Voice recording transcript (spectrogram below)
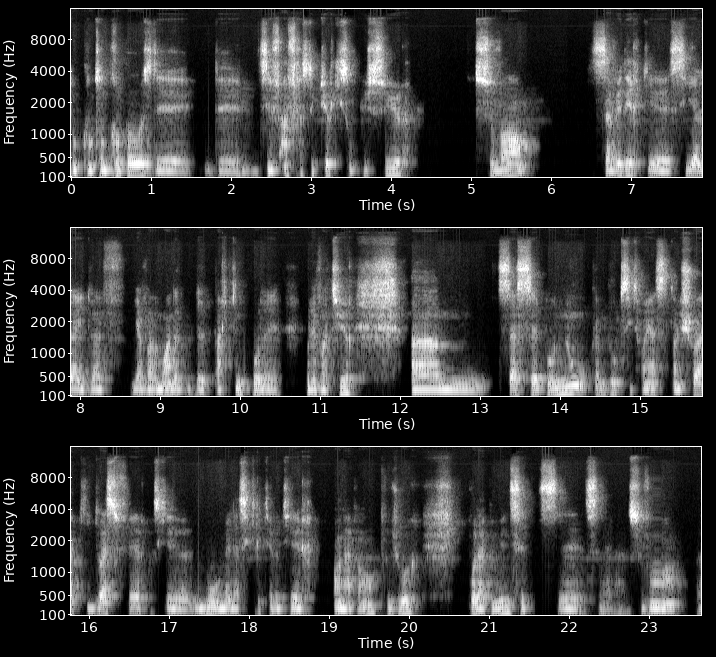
Donc, quand on propose des, infrastructures qui sont plus sûres, souvent, ça veut dire que a là, il doit y avoir moins de, parking pour les, pour les voitures. Euh, ça, c'est pour nous, comme groupe citoyen, c'est un choix qui doit se faire parce que nous, on met la sécurité routière en avant, toujours. Pour la commune, c'est souvent, euh,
